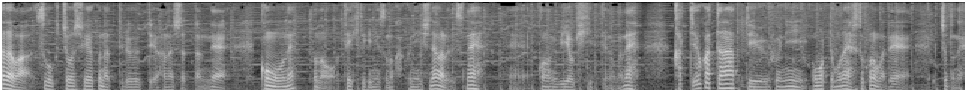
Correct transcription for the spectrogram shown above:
肌はすごく調子が良くなってるっていう話だったんで、今後もね、その定期的にその確認しながらですね、えー、この美容機器っていうのがね、買ってよかったなっていうふうに思ってもらえるところまで、ちょっとね、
